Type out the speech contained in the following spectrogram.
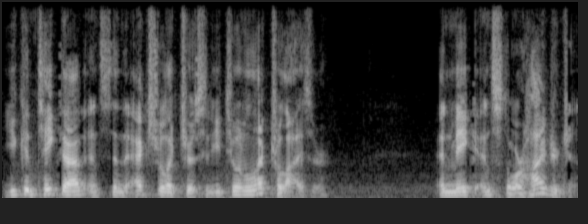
you can take that and send the extra electricity to an electrolyzer and make and store hydrogen.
